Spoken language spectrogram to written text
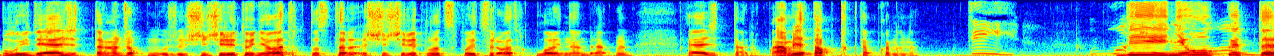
Бұл үйде әлі жаттаған жоқпын уже. Үшінші рет ойнап жатырмық достар. Үшінші рет летсплей түсіріп жатырмық бұл ойыннан бірақ мен әлі жаттаған жоқпын. А міне таптық кітапхананы. Is не болып кетті?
